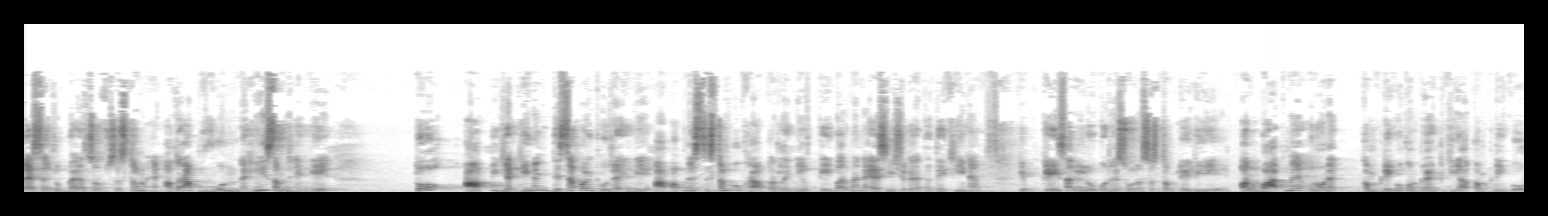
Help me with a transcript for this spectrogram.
है, जो बैलेंस ऑफ़ सिस्टम है, अगर आप वो नहीं समझेंगे तो आप यकीनन डिसअपॉइंट हो जाएँगे, आप अपने सिस्टम को खराब कर लेंगे। कई बार मैंने ऐसी शिकायतें देखी हैं कि कई सारे लोगों ने सोलर सिस्टम ले लिए और बाद में उन्होंने कंपनी को कंप्लेंट किया। कंपनी को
